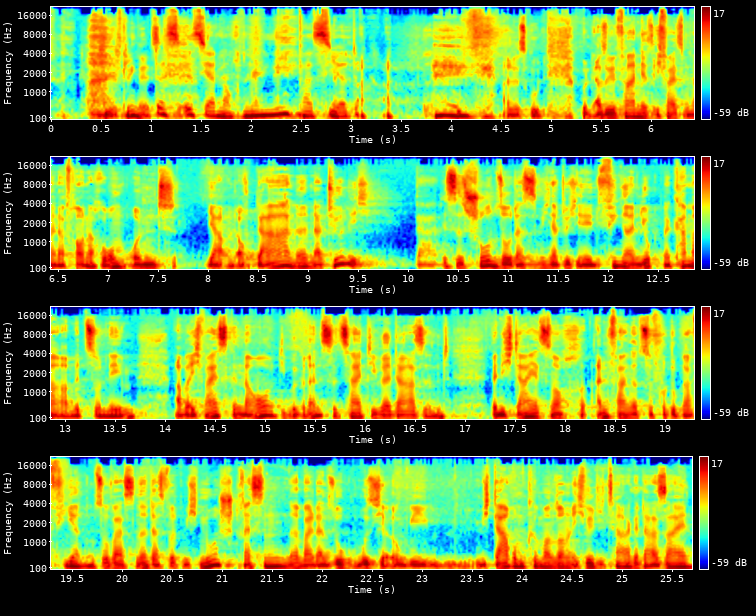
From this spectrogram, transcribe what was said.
hier klingelt Das ist ja noch nie passiert. Alles gut. Und also wir fahren jetzt, ich fahre jetzt mit meiner Frau nach Rom und ja, und auch da, ne, natürlich da ist es schon so, dass es mich natürlich in den Fingern juckt, eine Kamera mitzunehmen. Aber ich weiß genau, die begrenzte Zeit, die wir da sind, wenn ich da jetzt noch anfange zu fotografieren und sowas, ne, das wird mich nur stressen, ne, weil dann so muss ich ja irgendwie mich darum kümmern, sondern ich will die Tage da sein,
